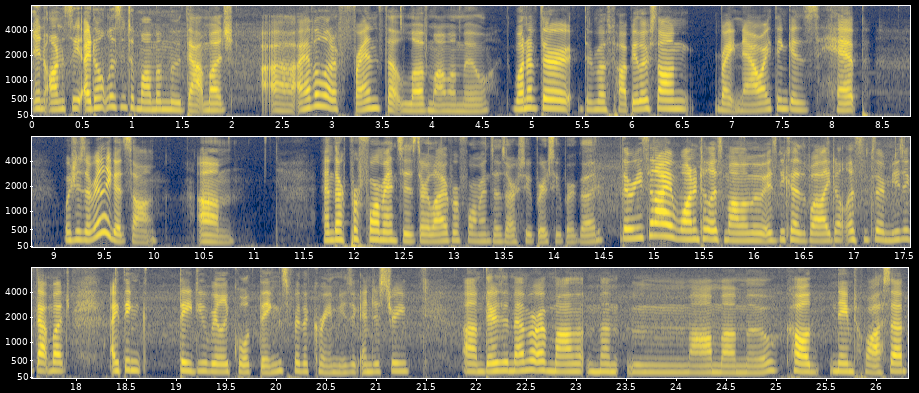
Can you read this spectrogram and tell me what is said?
and honestly, I don't listen to Mamamoo that much. Uh, I have a lot of friends that love Mamamoo. One of their their most popular song right now, I think, is "Hip," which is a really good song. Um, and their performances, their live performances, are super super good. The reason I wanted to list Mamamoo is because while I don't listen to their music that much, I think they do really cool things for the Korean music industry. Um, there's a member of Mama, Mama, Mamamoo called named Hwasa,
